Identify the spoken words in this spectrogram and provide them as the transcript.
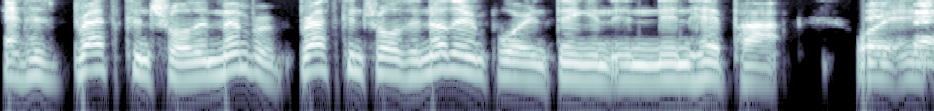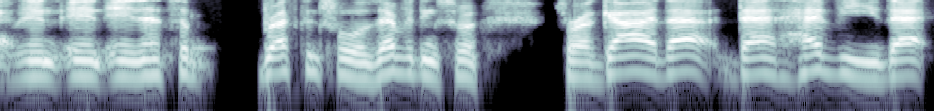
and his breath control. Remember, breath control is another important thing in, in, in hip hop, or in, in, in, and that's a breath control is everything. So for a guy that that heavy, that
